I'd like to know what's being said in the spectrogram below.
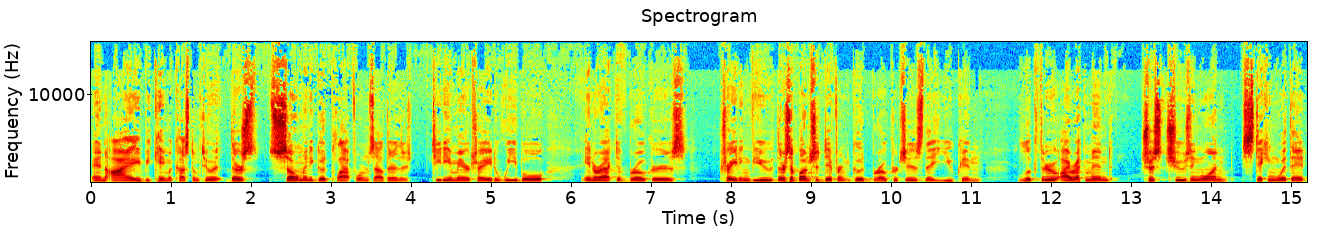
and I became accustomed to it. There's so many good platforms out there. There's TD Ameritrade, Webull, Interactive Brokers, TradingView. There's a bunch of different good brokerages that you can look through. I recommend just choosing one, sticking with it,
